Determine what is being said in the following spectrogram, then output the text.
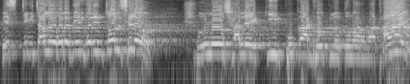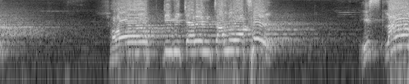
পিস টিভি চালু হলে, দীর্ঘদিন চলছিল। ষোলো সালে কি পোকা ঢুকলো তোমার মাথায়? সব টিভি চ্যানেল চালু আছে। ইসলাম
